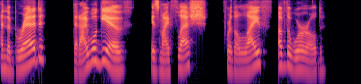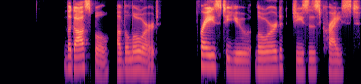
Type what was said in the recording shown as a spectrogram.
And the bread that I will give is my flesh for the life of the world. The Gospel of the Lord. Praise to you, Lord Jesus Christ.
